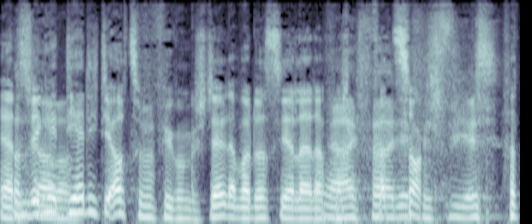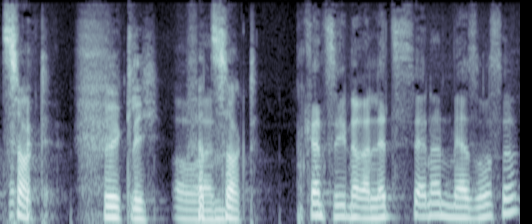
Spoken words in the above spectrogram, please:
Ja, deswegen die hätte ich dir auch zur Verfügung gestellt, aber du hast sie ja leider Ja, ver verzockt. verspielt. Verzockt. Wirklich. Oh verzockt. Kannst du dich noch an letztes erinnern? Mehr Soße?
